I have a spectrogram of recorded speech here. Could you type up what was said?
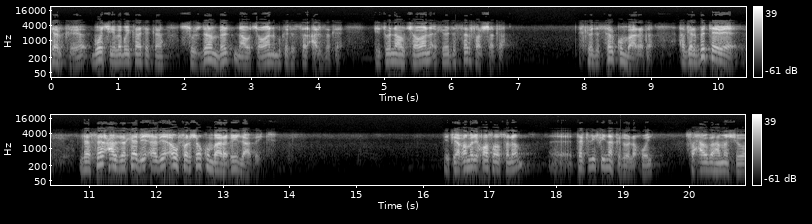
دەرکەیە. بۆچی لە بۆی کاتێکە سوژدەم برد ناوچوان بکەێتە سەر ئارزەکە ئی تۆ ناوچوان ئەکەوێتە سەر فەرشەکە. ئەکەوێتە سەر کومبارەکە. ئەگەر بتەوێ لەسەر ئارزەکە بێ ئەبێ ئەو فەرشە کومبارەکەی لابیت. پێغەمەری خوا سلام تەکلیفی نەکردو لە خۆی. سەحاو بە هەمەشەوە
